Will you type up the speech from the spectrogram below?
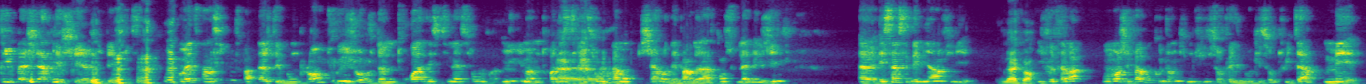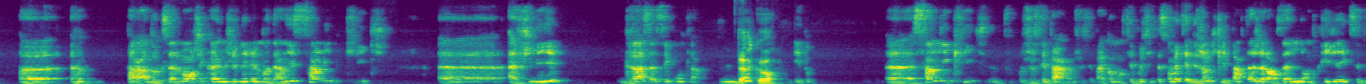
Trip pas cher qui est chez IPFix. En fait, c'est un site où je partage des bons plans. Tous les jours, je donne trois destinations, minimum trois destinations vraiment chères au départ de la France ou de la Belgique. Euh, et ça, c'est des biens affiliés. D'accord. Il faut savoir, au moment, j'ai pas beaucoup de gens qui me suivent sur Facebook et sur Twitter, mais euh, paradoxalement, j'ai quand même généré le mois dernier 5000 clics euh, affiliés grâce à ces comptes-là. D'accord. Et donc, 5000 clics, je sais pas, je sais pas comment c'est possible, parce qu'en fait, il y a des gens qui les partagent à leurs amis en privé, etc.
